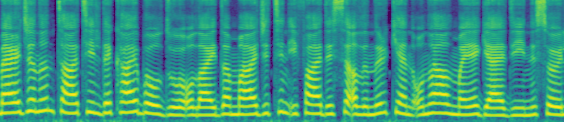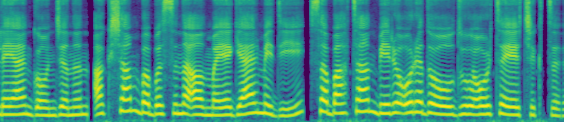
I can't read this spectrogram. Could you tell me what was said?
Mercan'ın tatilde kaybolduğu olayda Macit'in ifadesi alınırken onu almaya geldiğini söyleyen Gonca'nın, akşam babasını almaya gelmediği, sabahtan beri orada olduğu ortaya çıktı.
